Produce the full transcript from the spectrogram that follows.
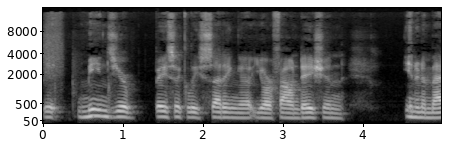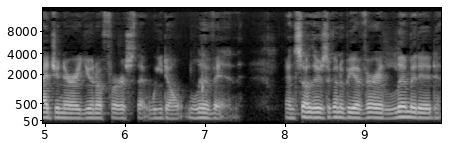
it means you're basically setting uh, your foundation in an imaginary universe that we don't live in. And so there's going to be a very limited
